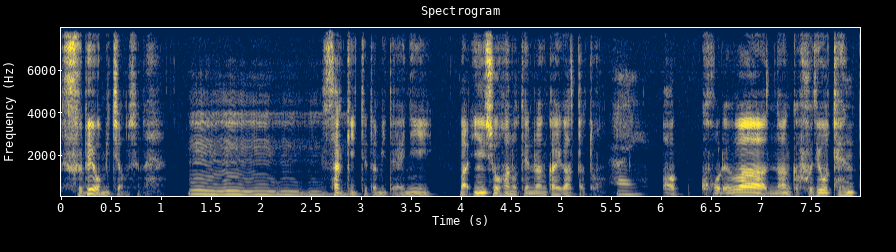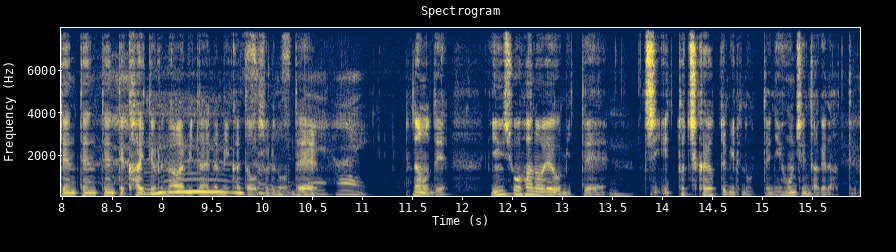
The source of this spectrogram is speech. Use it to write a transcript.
術を見ちゃうんですよね。さっき言ってたみたいにまあ、印象派の展覧会があったと、はい、あこれはなんか筆を点々点々って書いてるなみたいな見方をするので、ね。はい、なので印象派の絵を見てじっと近寄って見るのって日本人だけだっていう。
